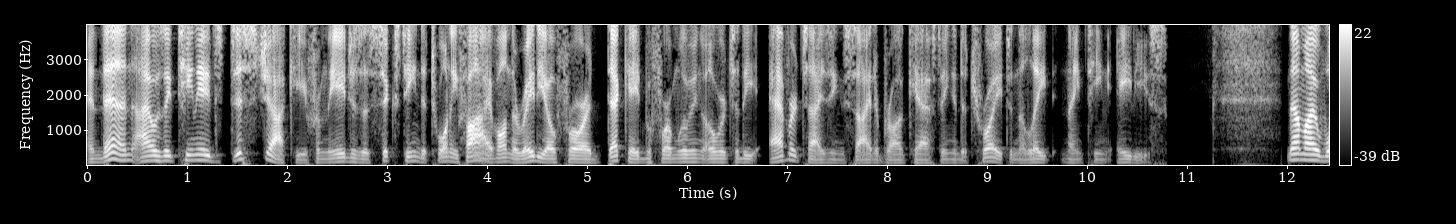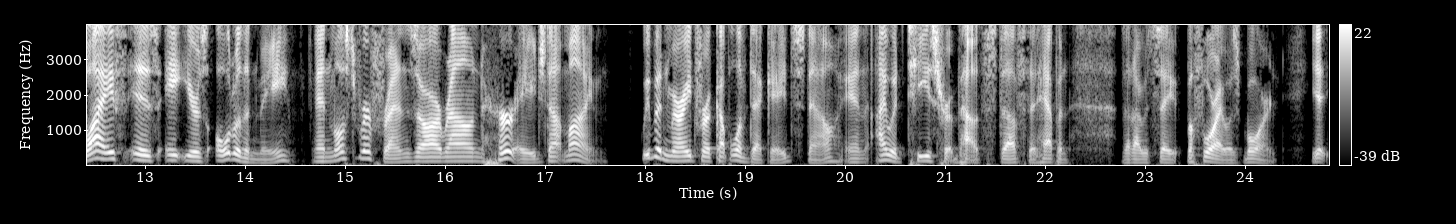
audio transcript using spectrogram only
and then I was a teenage disc jockey from the ages of 16 to 25 on the radio for a decade before moving over to the advertising side of broadcasting in Detroit in the late 1980s. Now, my wife is eight years older than me, and most of her friends are around her age, not mine. We've been married for a couple of decades now, and I would tease her about stuff that happened that I would say before I was born. Yet,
